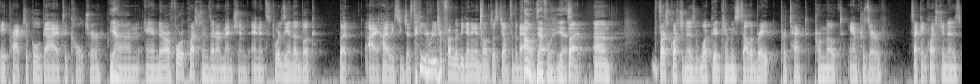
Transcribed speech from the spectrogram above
A Practical Guide to Culture. Yeah. Um, and there are four questions that are mentioned, and it's towards the end of the book, but I highly suggest that you read it from the beginning and don't just jump to the back. Oh, definitely, yes. But um, the first question is what good can we celebrate, protect, promote, and preserve? Second question is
